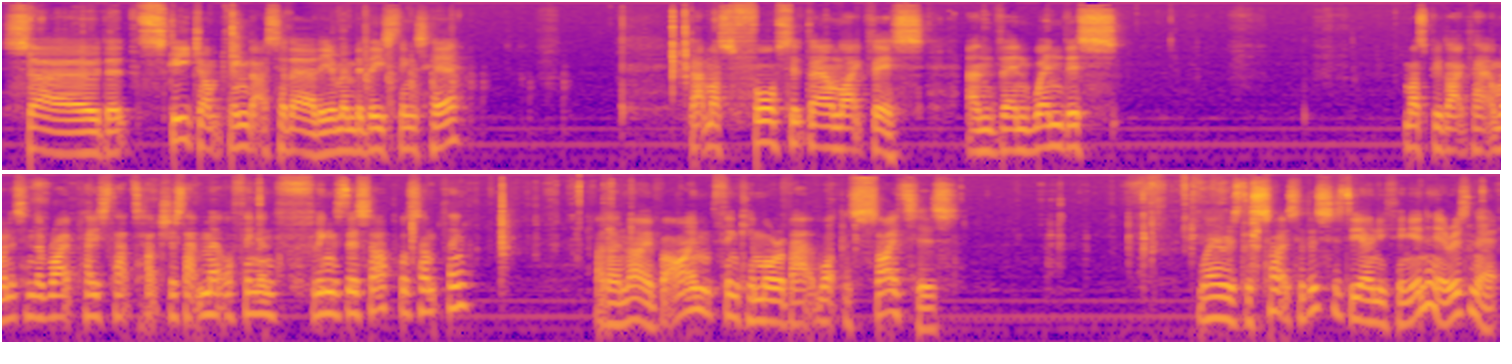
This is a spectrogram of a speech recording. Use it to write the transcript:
So the ski jump thing that I said earlier, remember these things here? That must force it down like this and then when this must be like that and when it's in the right place that touches that metal thing and flings this up or something? I don't know, but I'm thinking more about what the site is. Where is the site? So this is the only thing in here, isn't it?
